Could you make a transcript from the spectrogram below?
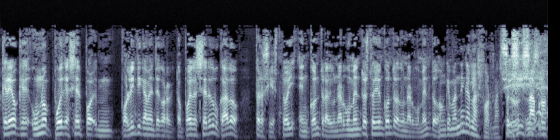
creo que uno puede ser po- mm, políticamente correcto, puede ser educado, pero si estoy en contra de un argumento, estoy en contra de un argumento. Aunque mantengas las formas. Sí, pero sí, sí, la Sí, va por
